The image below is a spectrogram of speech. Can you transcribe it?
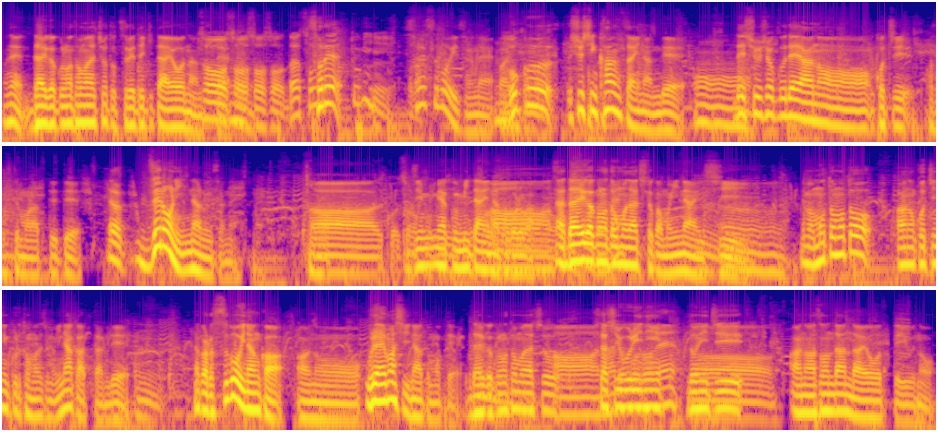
ねね大学の友達ちょっと連れてきたよなんて。そうそうそうそう。だからそれ時に、それすごいですよねうん。僕、出身関西なんで、うんで、就職で、あのーこっち来させてもらってて、だからゼロになるんですよね。ああ、こその人脈みたいなところが。あーだから大学の友達とかもいないし、でももともと、あの、こっちに来る友達もいなかったんで、うん。だからすごいなんか、あのー羨ましいなと思って、大学の友達とあー久しぶりになる土日、あーあの、遊んだんだよっていうのを。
